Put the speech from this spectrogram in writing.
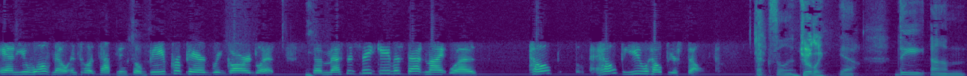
and you won't know until it's happening. So be prepared regardless. The message they gave us that night was help help you help yourself. Excellent. Julie. Yeah. The um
